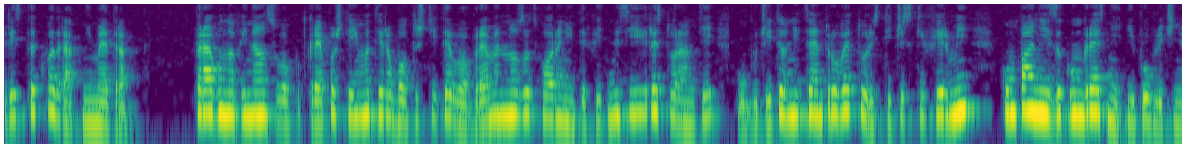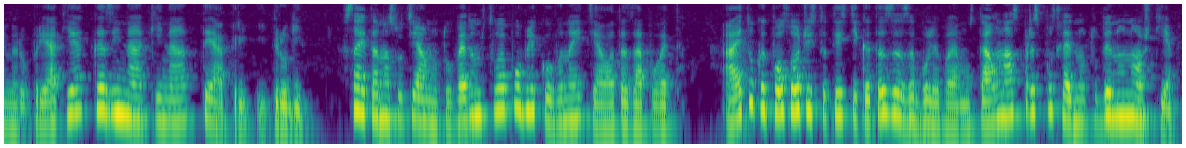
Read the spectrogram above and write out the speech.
300 квадратни метра. Право на финансова подкрепа ще имат и работещите във временно затворените фитнеси, ресторанти, обучителни центрове, туристически фирми, компании за конгресни и публични мероприятия, казина, кина, театри и други. В сайта на социалното ведомство е публикувана и цялата заповед. А ето какво сочи статистиката за заболеваемостта у нас през последното денонощие.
